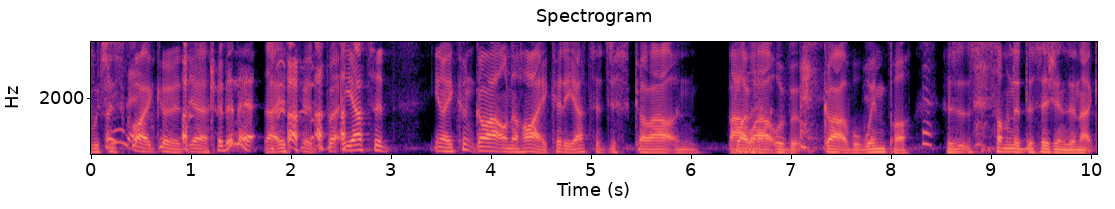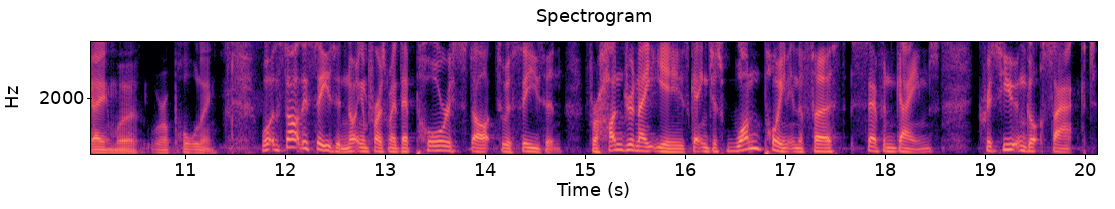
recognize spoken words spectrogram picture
which is quite good. yeah, Good, isn't it? That is good. But he had to, you know, he couldn't go out on a high, could he? He had to just go out and bow out with a, go out with a whimper because some of the decisions in that game were were appalling. Well, at the start of this season, Nottingham Forest made their poorest start to a season for 108 years, getting just one point in the first seven games. Chris Hughton got sacked.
